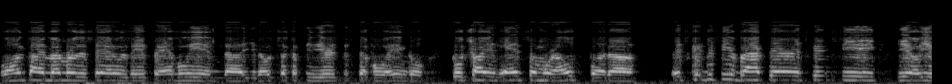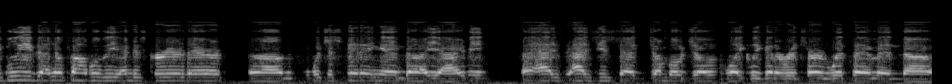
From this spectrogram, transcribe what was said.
long time member of the San Jose family, and uh, you know, took a few years to step away and go go try his hand somewhere else, but. uh it's good to see him back there. It's good to see, you know, you believe that he'll probably end his career there, um, which is fitting. And uh, yeah, I mean, as as you said, Jumbo Joe's likely going to return with him. And uh,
